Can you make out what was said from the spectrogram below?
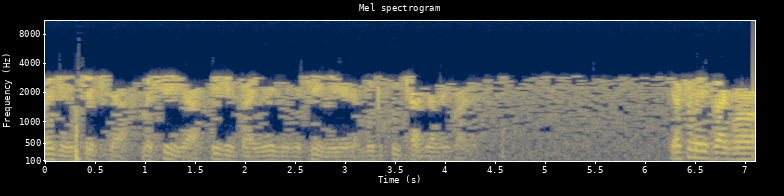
မဲ့ခြင်းဖြစ်ဖြာမရှိရကိလေသာငြိမ်းသူမရှိရတဲ့ဘုဒ္ဓခုချပြလိုက်ပါတယ်ယသမိသကော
